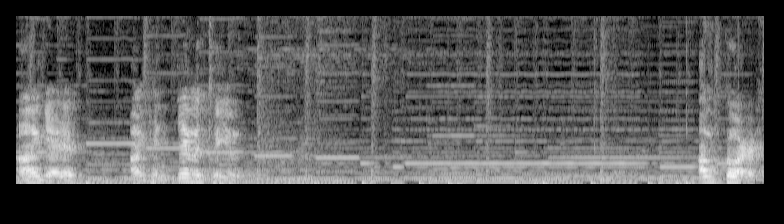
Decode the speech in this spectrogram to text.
I get it. I can give it to you. Of course.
